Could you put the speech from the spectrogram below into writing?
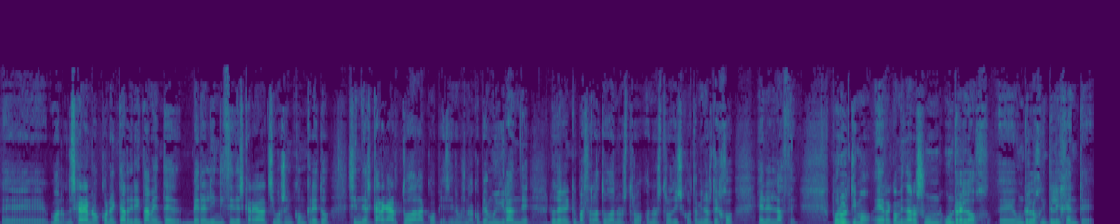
eh, bueno, descargar no, conectar directamente, ver el índice y descargar archivos en concreto sin descargar toda la copia. Si tenemos una copia muy grande, no tener que pasarla toda a nuestro, a nuestro disco. También os dejo el enlace. Por último, recomendaros un, un reloj, eh, un reloj inteligente.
